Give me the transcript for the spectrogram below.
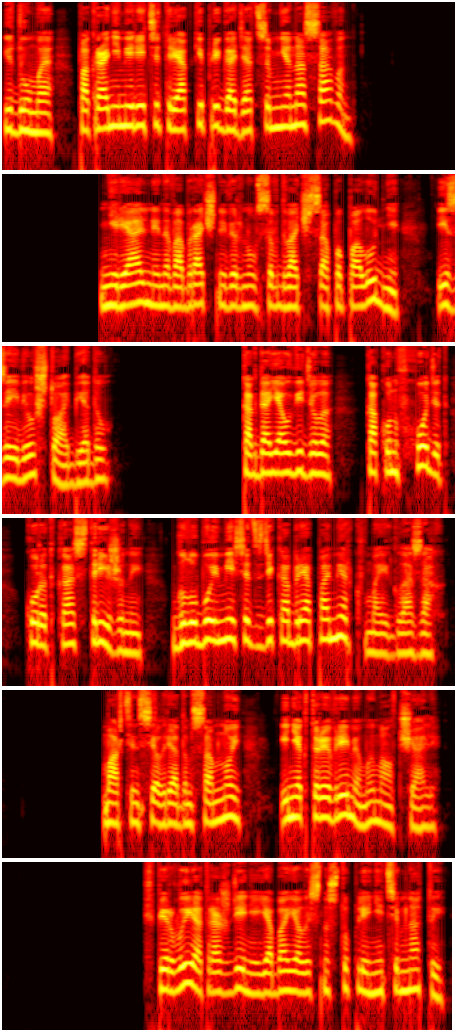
и думая, по крайней мере, эти тряпки пригодятся мне на саван. Нереальный новобрачный вернулся в два часа пополудни и заявил, что обедал. Когда я увидела, как он входит, коротко остриженный, голубой месяц декабря померк в моих глазах. Мартин сел рядом со мной, и некоторое время мы молчали. Впервые от рождения я боялась наступления темноты —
